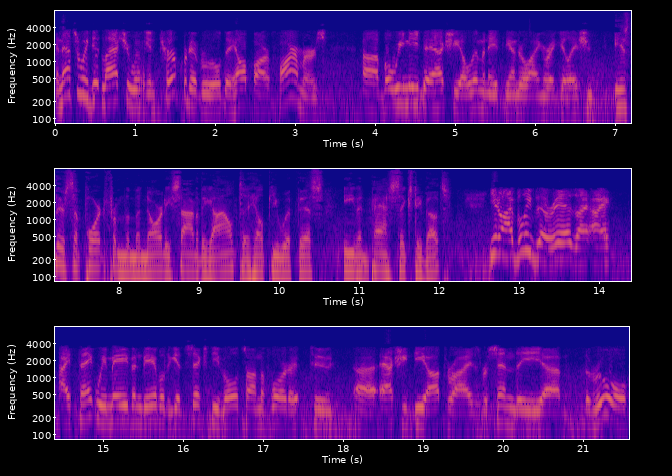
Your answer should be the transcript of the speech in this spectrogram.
and that's what we did last year with the interpretive rule to help our farmers uh, but we need to actually eliminate the underlying regulation. Is there support from the minority side of the aisle to help you with this, even past 60 votes? You know, I believe there is. I, I I think we may even be able to get 60 votes on the floor to, to uh, actually deauthorize, rescind the uh, the rule.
